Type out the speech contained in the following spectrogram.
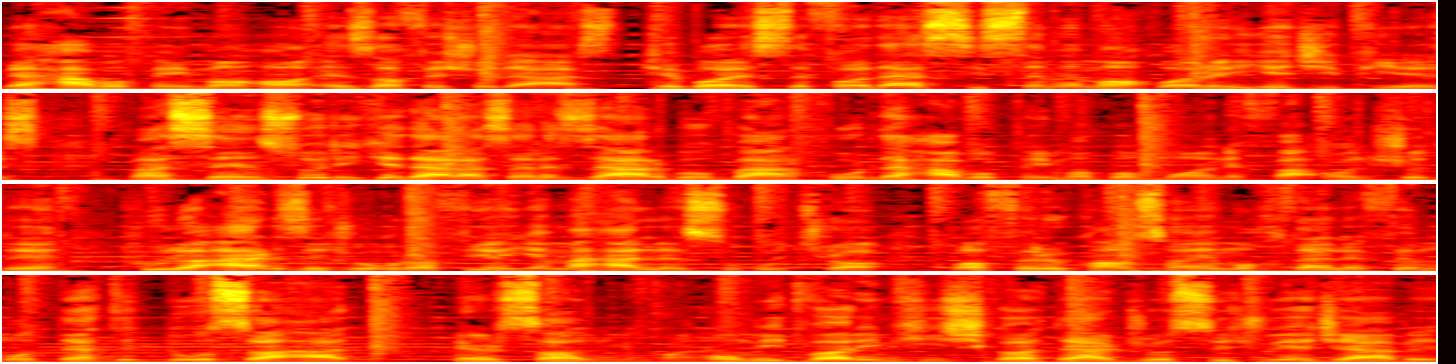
به هواپیماها اضافه شده است که با استفاده از سیستم ماهواره‌ای GPS و سنسوری که در اثر ضربه و برخورد هواپیما با مانع فعال شده طول و عرض جغرافیایی محل سقوط را با فرکانس های مختلف مدت دو ساعت ارسال می‌کنه امیدواریم هیچگاه در جستجوی جعبه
